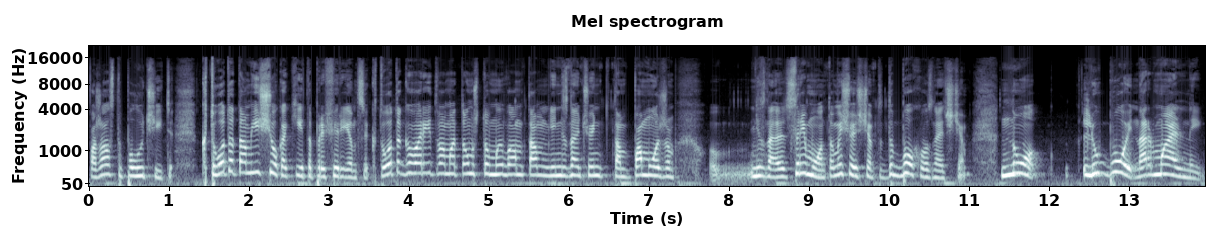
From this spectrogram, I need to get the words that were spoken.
пожалуйста, получите. Кто-то там еще какие-то преференции, кто-то говорит вам о том, что мы вам там, я не знаю, что-нибудь там поможем, не знаю, с ремонтом, еще с чем-то, да бог его знает с чем. Но любой нормальный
